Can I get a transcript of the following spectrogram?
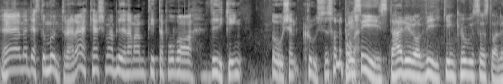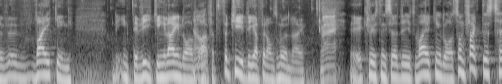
Eh, Men desto muntrare kanske man blir när man tittar på vad Viking Ocean Cruises håller på med. Precis, det här är ju då Viking Cruises då, eller Viking. Det är inte Viking Line då, bara för att förtydliga för de som undrar. Nej, är kryssningsrederiet Viking då som faktiskt eh,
